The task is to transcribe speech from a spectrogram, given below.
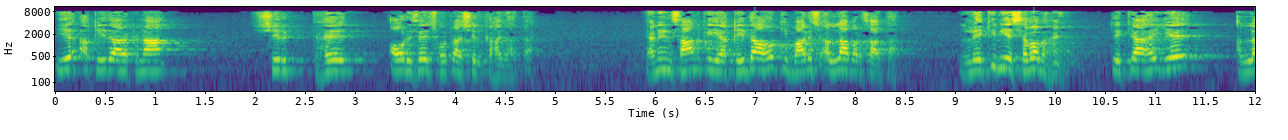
یہ عقیدہ رکھنا شرک ہے۔ اور اسے چھوٹا شرک کہا جاتا ہے۔ یعنی انسان کا یہ عقیدہ ہو کہ بارش اللہ برساتا ہے، لیکن یہ سبب ہیں۔ تو یہ کیا ہے؟ یہ اللہ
